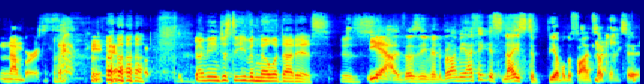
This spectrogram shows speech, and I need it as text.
numbers. I mean, just to even know what that is is yeah. it doesn't even. But I mean, I think it's nice to be able to find something to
